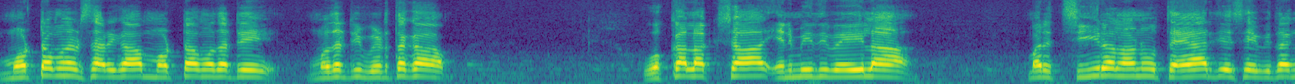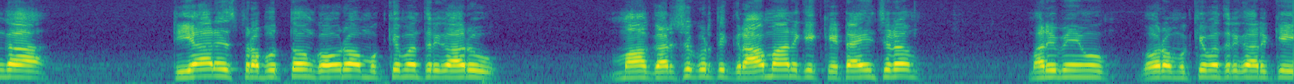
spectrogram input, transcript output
మొట్టమొదటిసారిగా మొట్టమొదటి మొదటి విడతగా ఒక లక్ష ఎనిమిది వేల మరి చీరలను తయారు చేసే విధంగా టీఆర్ఎస్ ప్రభుత్వం గౌరవ ముఖ్యమంత్రి గారు మా ఘర్షకుర్తి గ్రామానికి కేటాయించడం. మరి మేము గౌరవ ముఖ్యమంత్రి గారికి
